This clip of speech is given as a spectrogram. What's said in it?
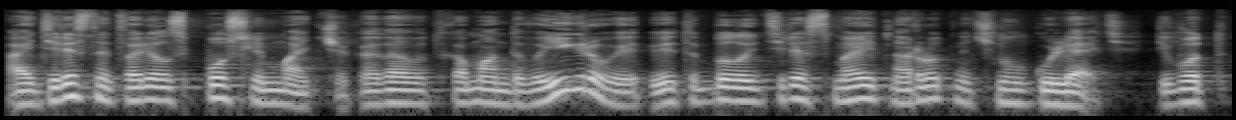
а интересное творилось после матча, когда вот команда выигрывает, и это было интересно смотреть, народ начинал гулять. И вот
